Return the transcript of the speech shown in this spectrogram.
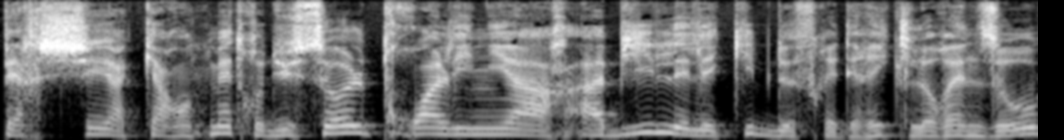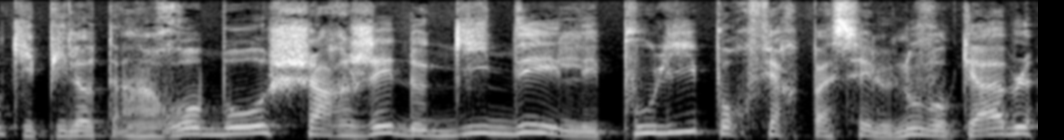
Perché à 40 mètres du sol, trois lignards habiles et l'équipe de Frédéric Lorenzo qui pilote un robot chargé de guider les poulies pour faire passer le nouveau câble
